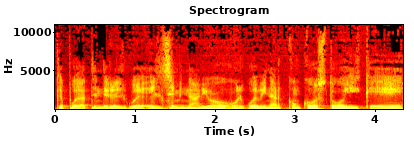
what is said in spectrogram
Que pueda atender el, el seminario o el webinar con costo y que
